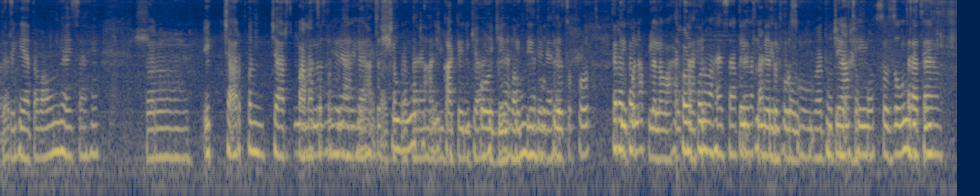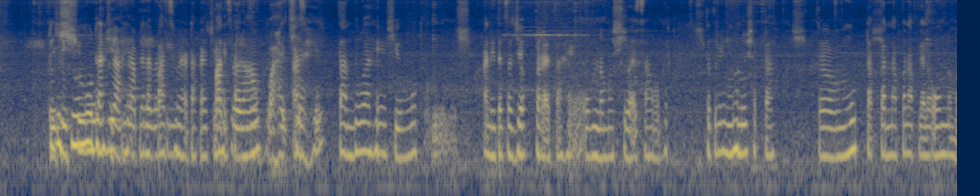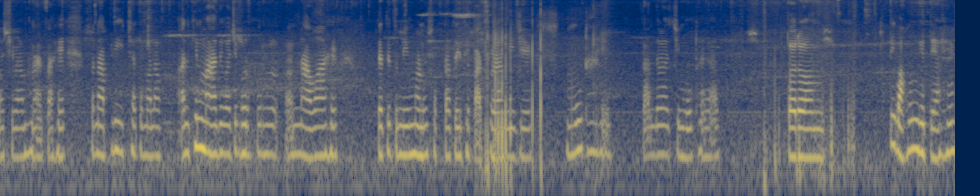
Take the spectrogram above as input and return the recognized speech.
तर हे आता वाहून घ्यायचं आहे. तर एक चार पण चार पानाचं पण मिळालेलं आहे तर अशा प्रकारे माझी जी आहे, झालेली आहे. तर आता पण आपल्याला वाहायचं फळ आहे. पण व्हायचं आपल्याला काटेरी फळ किंवा धोत्र्याचं फळ. सजवून तर आता शिवमूठ आहे जी ती आहे आपल्याला पाच ती वेळा टाकायची आहे पाच वेळा वाहायची आहे. तांदूळ आहे शिवमूठ आणि त्याचा जप करायचा आहे ओम नम शिवायचा वगैरे तर तुम्ही म्हणू शकता तर मूठ टाकताना पण आपल्याला ओम नम शिवाय म्हणायचं आहे. पण आपली इच्छा तुम्हाला आणखीन महादेवाची भरपूर नावं आहेत. तर ते तुम्ही म्हणू शकता. तर इथे पाच वेळा मी जे मूठ आहे तांदळाची मूठ आहे आज. तर ती वाहून घेते आहे.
